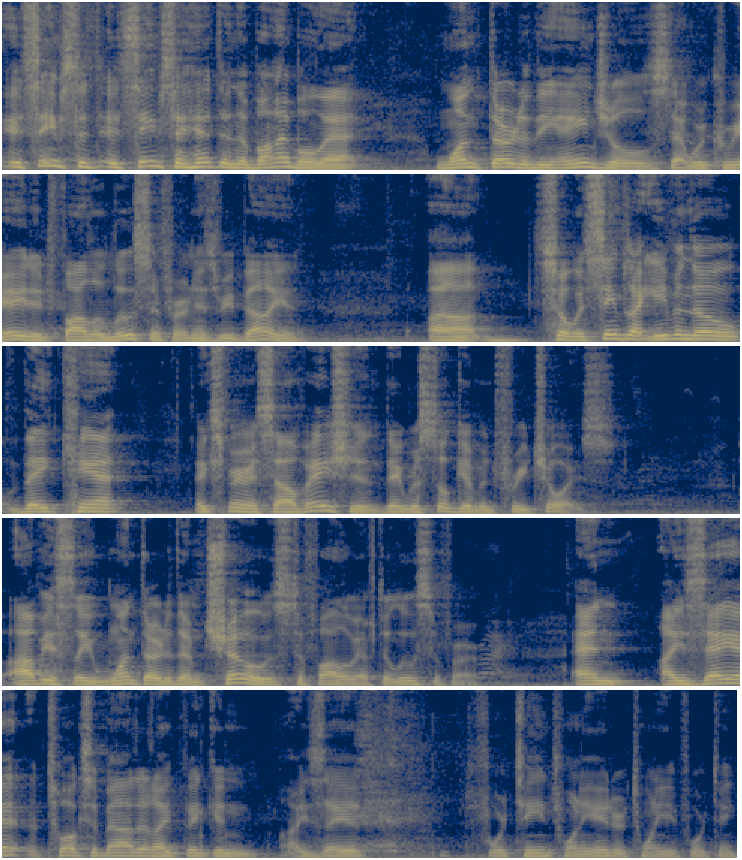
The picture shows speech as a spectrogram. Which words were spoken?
it seems to it seems to hint in the Bible that one third of the angels that were created followed Lucifer in his rebellion. Uh, so it seems like even though they can't experience salvation, they were still given free choice. Obviously, one third of them chose to follow after Lucifer, and Isaiah talks about it. I think in Isaiah 14, 28 or 28, 14,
